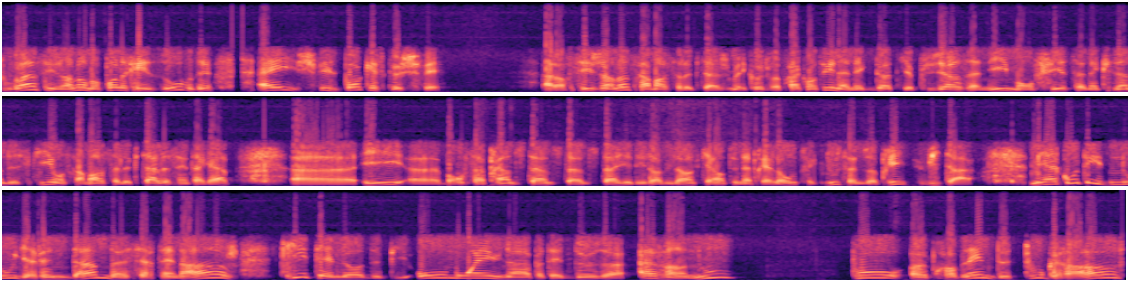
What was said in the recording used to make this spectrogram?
souvent, ces gens-là n'ont pas le réseau pour dire Hey, je file pas, qu'est-ce que je fais? Alors, ces gens-là se ramassent à l'hôpital. écoute, je vais te raconter une anecdote. Il y a plusieurs années, mon fils, un accident de ski, on se ramasse à l'hôpital de Saint-Agathe. Euh, et euh, bon, ça prend du temps, du temps, du temps. Il y a des ambulances qui rentrent une après l'autre. Fait que nous, ça nous a pris huit heures. Mais à côté de nous, il y avait une dame d'un certain âge qui était là depuis au moins une heure, peut-être deux heures avant nous, pour un problème de tout grasse,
